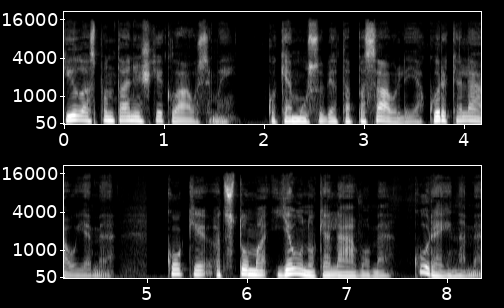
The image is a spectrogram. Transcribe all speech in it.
Kyla spontaniški klausimai, kokia mūsų vieta pasaulyje, kur keliaujame, kokį atstumą jau nukeliavome, kur einame.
